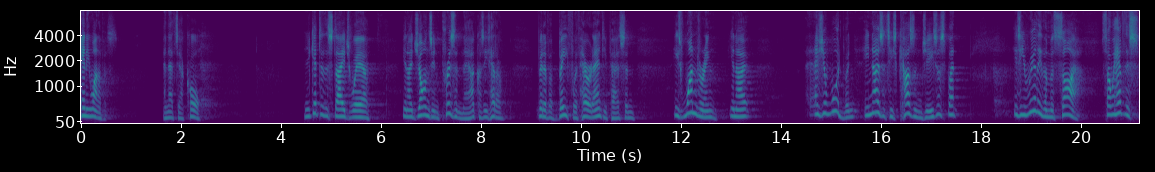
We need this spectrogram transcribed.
Any one of us. And that's our call. And you get to the stage where, you know, John's in prison now because he's had a bit of a beef with Herod Antipas and he's wondering, you know, as you would when he knows it's his cousin Jesus, but is he really the Messiah? So we have this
